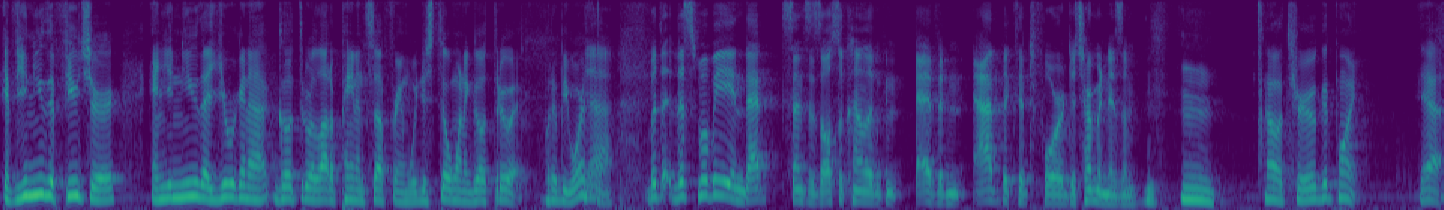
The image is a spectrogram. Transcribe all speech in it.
if you knew the future and you knew that you were gonna go through a lot of pain and suffering, would you still want to go through it? Would it be worth Yeah, it? Yeah, but th- this movie, in that sense, is also kind of like an, an advocate for determinism. Hmm. Oh, true. Good point. Yeah.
